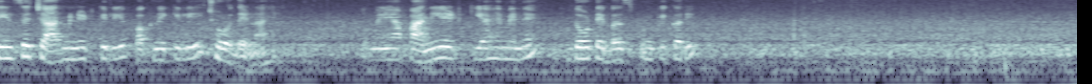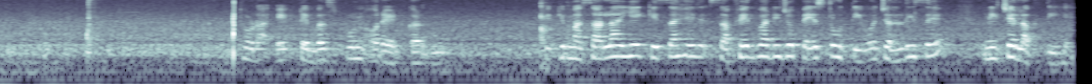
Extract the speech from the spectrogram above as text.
तीन से चार मिनट के लिए पकने के लिए छोड़ देना है। तो मैं यहाँ पानी ऐड किया है मैंने, दो टेबल स्पून के करीब। थोड़ा एक टेबल स्पून और ऐड कर दूँ। क्योंकि मसाला ये किसा है, सफ़ेद वाली जो पेस्ट होती है, वो जल्दी से नीचे लगती है।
